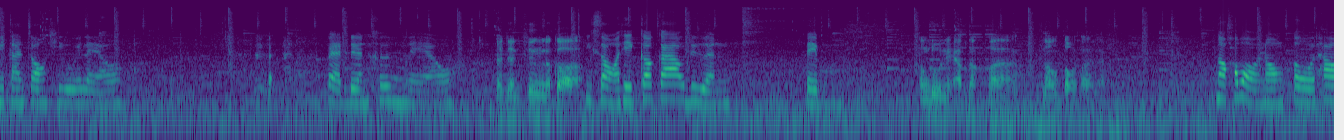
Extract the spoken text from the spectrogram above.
มีการจองคิวไว้แล้ว 8 เดือนครึ่งแล้ว แปดเดือนครึ่งแล้วก็อีก 2 อาทิตย์ก็ 9 เดือน เต็มต้องดูในแอปเนาะว่าน้องโตเท่าไหร่แล้วน้องเขาบอกน้องโตเท่า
